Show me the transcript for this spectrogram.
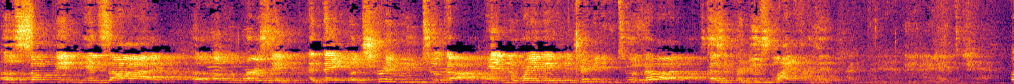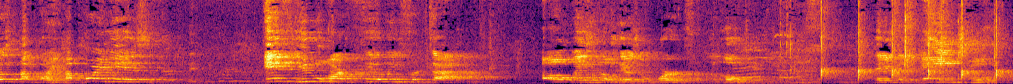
uh, something inside uh, of the person that they attribute to God. And the way they attribute to God is because it produced life for them. What's my point? My point is, if you are feeling forgotten, always know there's a word from the Lord. There's an angel.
